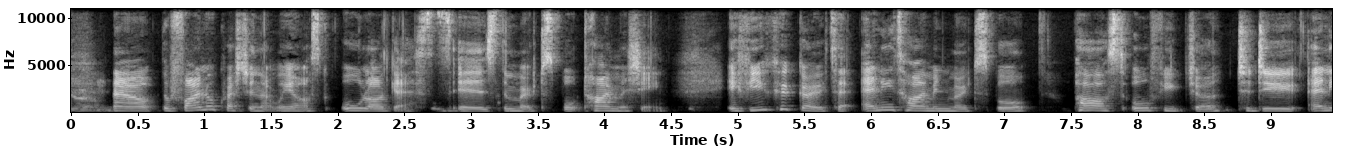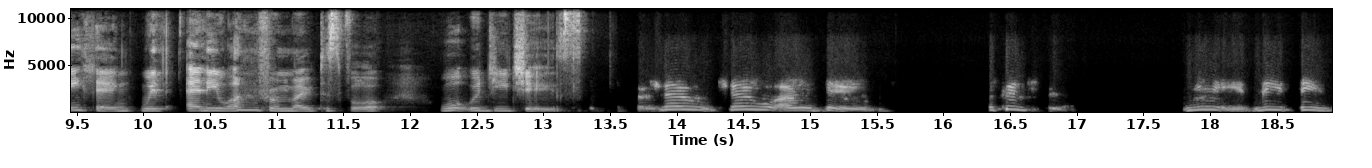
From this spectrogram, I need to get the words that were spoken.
Yeah. Now, the final question that we ask all our guests is the motorsport time machine. If you could go to any time in motorsport, past or future, to do anything with anyone from motorsport, what would you choose? Do you know, do you know what I would do? Because these these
